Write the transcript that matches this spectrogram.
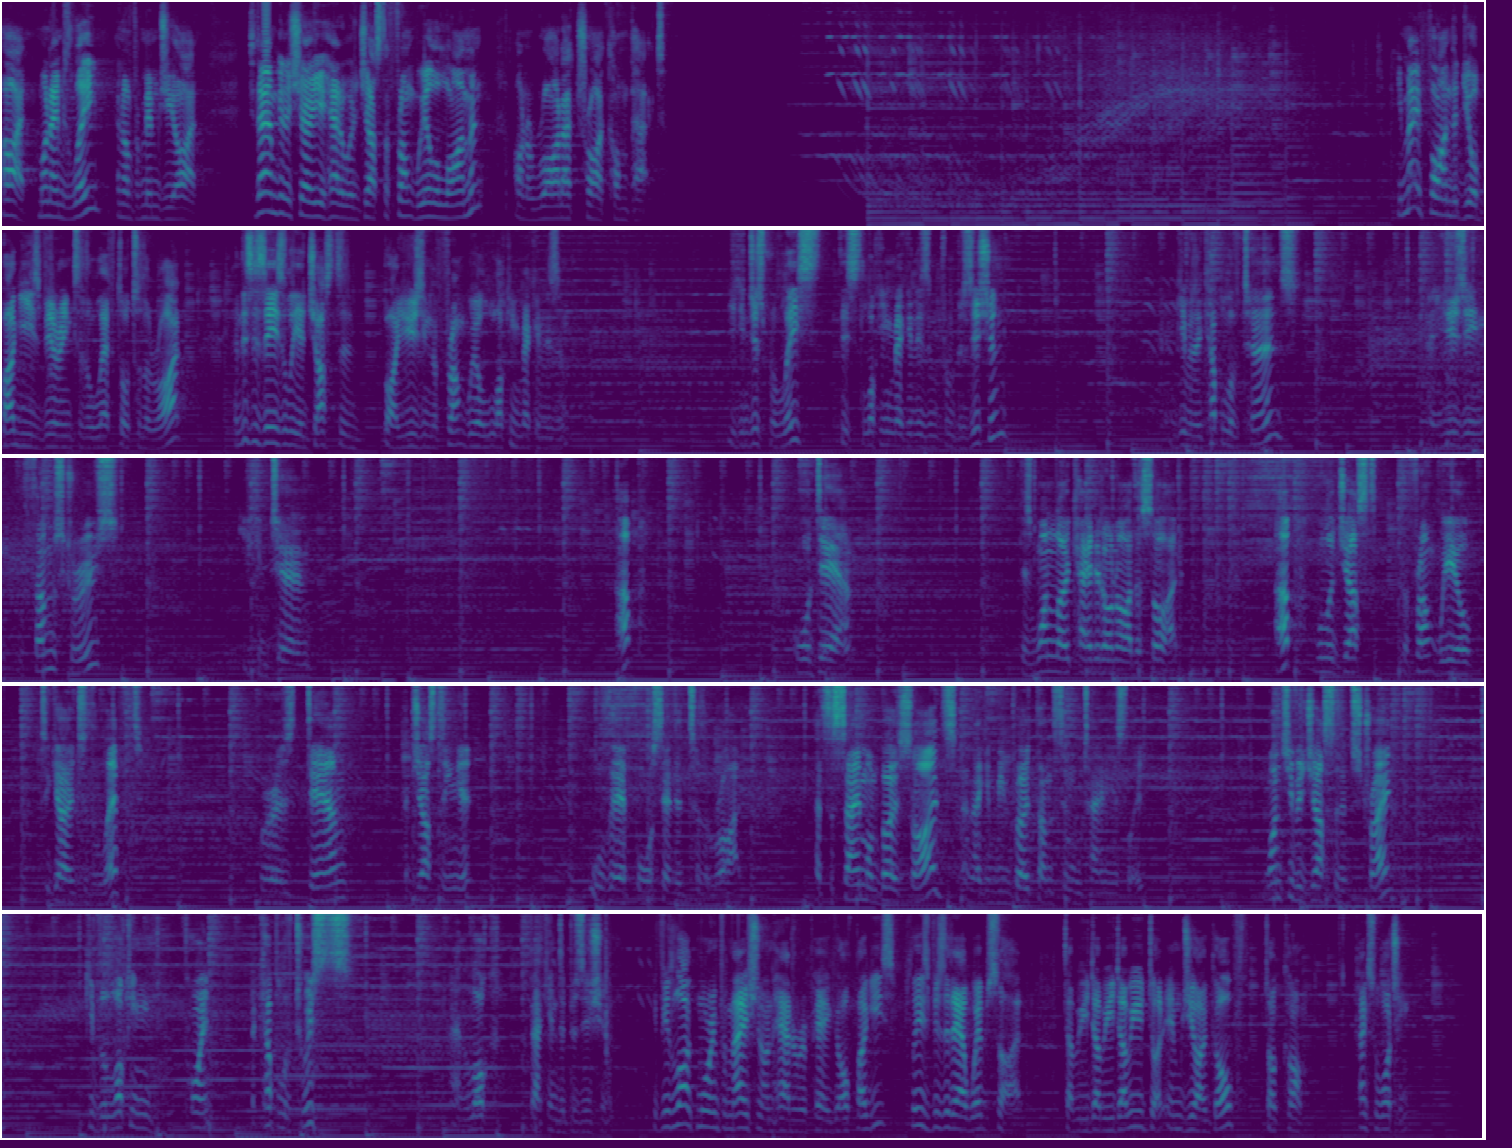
Hi, my name's Lee and I'm from MGI. Today I'm going to show you how to adjust the front wheel alignment on a Ryder Tri-Compact. You may find that your buggy is veering to the left or to the right, and this is easily adjusted by using the front wheel locking mechanism. You can just release this locking mechanism from position, and give it a couple of turns, and using thumb screws, you can turn up or down. There's one located on either side. Up will adjust the front wheel to go to the left, whereas down, adjusting it will therefore send it to the right. That's the same on both sides and they can be both done simultaneously. Once you've adjusted it straight, give the locking point a couple of twists and lock back into position. If you'd like more information on how to repair golf buggies, please visit our website www.mgigolf.com. Thanks for watching.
